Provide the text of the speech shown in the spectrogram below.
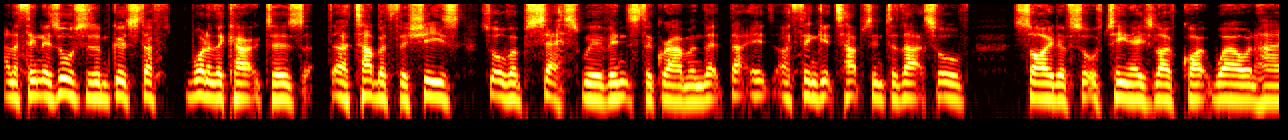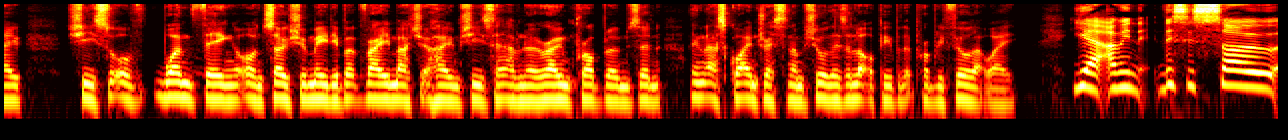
And I think there's also some good stuff. One of the characters, uh, Tabitha, she's sort of obsessed with Instagram, and that that it, I think it taps into that sort of side of sort of teenage life quite well, and how she's sort of one thing on social media, but very much at home she's having her own problems. And I think that's quite interesting. I'm sure there's a lot of people that probably feel that way. Yeah, I mean, this is so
